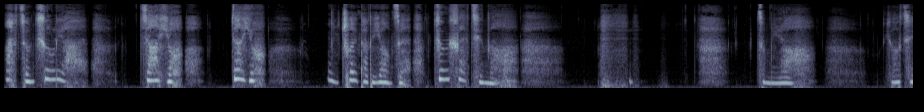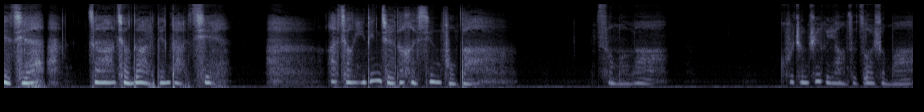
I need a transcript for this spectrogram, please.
阿强真厉害！加油！加油！你踹他的样子真帅气呢！怎么样？有姐姐在阿强的耳边打气，阿强一定觉得很幸福吧？怎么了？哭成这个样子做什么？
